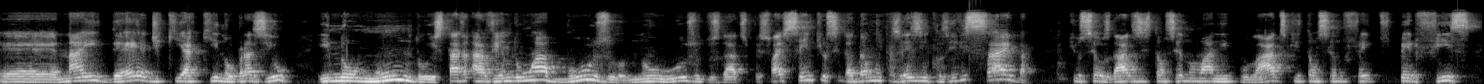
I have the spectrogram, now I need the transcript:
é, na ideia de que aqui no Brasil e no mundo está havendo um abuso no uso dos dados pessoais, sem que o cidadão, muitas vezes, inclusive, saiba que os seus dados estão sendo manipulados, que estão sendo feitos perfis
